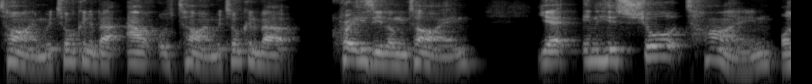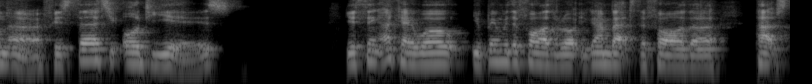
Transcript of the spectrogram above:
time. We're talking about out of time. We're talking about crazy long time. Yet in his short time on earth, his 30 odd years, you think, okay, well, you've been with the Father a lot, you're going back to the Father. Perhaps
